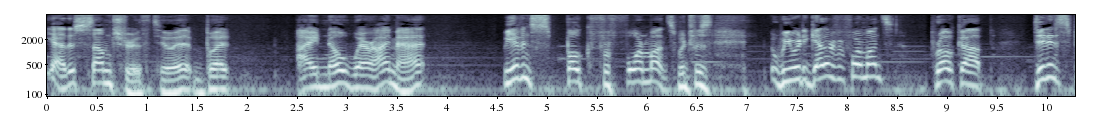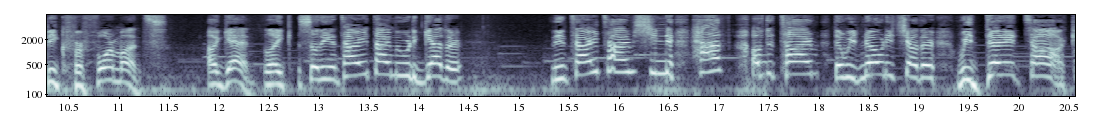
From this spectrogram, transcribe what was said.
yeah there's some truth to it but I know where I'm at. We haven't spoke for 4 months which was we were together for 4 months broke up didn't speak for 4 months again. Like so the entire time we were together the entire time she half of the time that we've known each other we didn't talk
